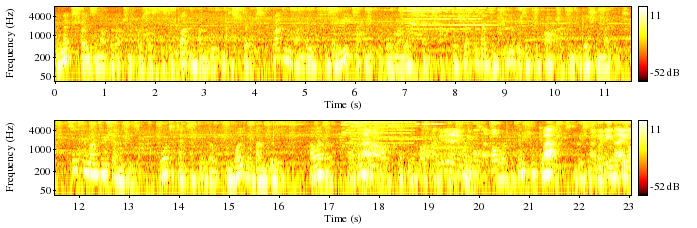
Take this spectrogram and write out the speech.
the next phase in our production process is to flatten bamboo into strips. Flattening bamboo is a new technique for building water tanks, which represents an innovative departure from traditional methods. Since the 1970s, water tanks have been built from woven bamboo. However, as one of our architect Nippon Pwede na rin mo himog ato. there are potential drawbacks to this approach. yun We have kayo.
